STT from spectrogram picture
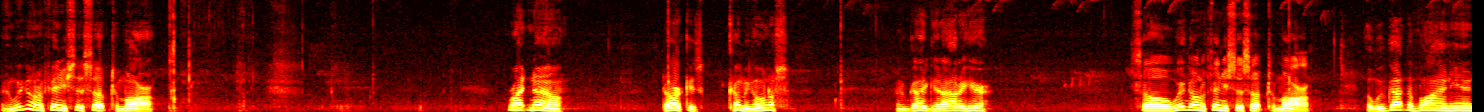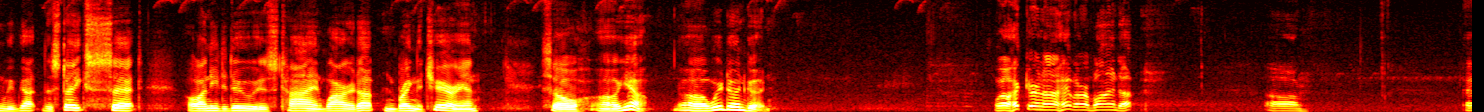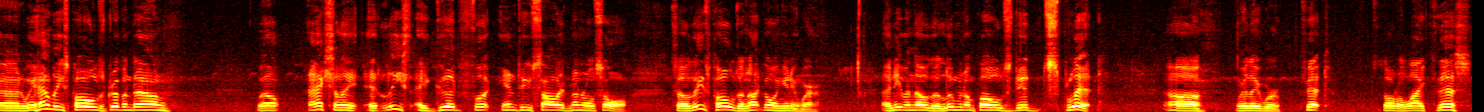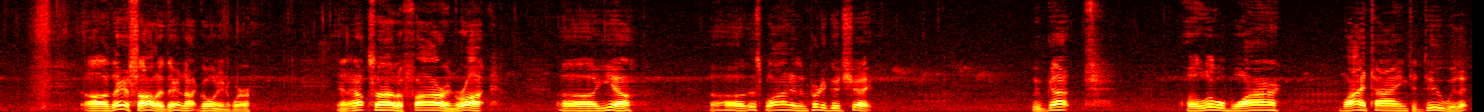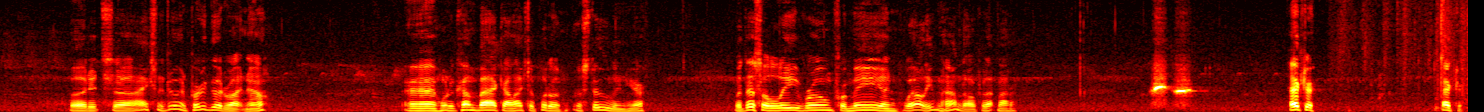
And we're going to finish this up tomorrow. Right now, dark is coming on us. I've got to get out of here. So we're going to finish this up tomorrow. But we've got the blind in, we've got the stakes set. All I need to do is tie and wire it up and bring the chair in. So, uh, yeah, uh, we're doing good. Well, Hector and I have our blind up. Um, and we have these poles driven down, well, actually at least a good foot into solid mineral soil. So these poles are not going anywhere. And even though the aluminum poles did split uh, where they were fit sort of like this, uh, they're solid. They're not going anywhere. And outside of fire and rot, uh, yeah, uh, this blind is in pretty good shape. We've got a little wire, wire tying to do with it, but it's uh, actually doing pretty good right now. And when we come back, I'll actually put a, a stool in here. But this will leave room for me and, well, even Hound Dog for that matter. Hector. Hector.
